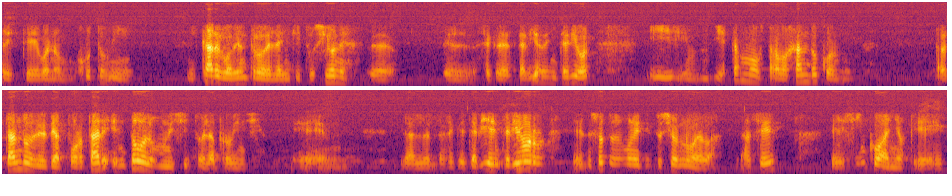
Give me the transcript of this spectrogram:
este, bueno, justo mi, mi cargo dentro de las instituciones de, del Secretaría de Interior y, estamos trabajando con, tratando de, aportar en todos los municipios de la provincia. La, Secretaría de Interior, eh, nosotros somos una institución nueva, hace eh, cinco años que,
